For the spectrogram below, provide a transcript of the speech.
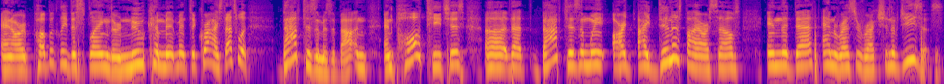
and are publicly displaying their new commitment to Christ. That's what baptism is about. And, and Paul teaches uh, that baptism, we are, identify ourselves in the death and resurrection of Jesus.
